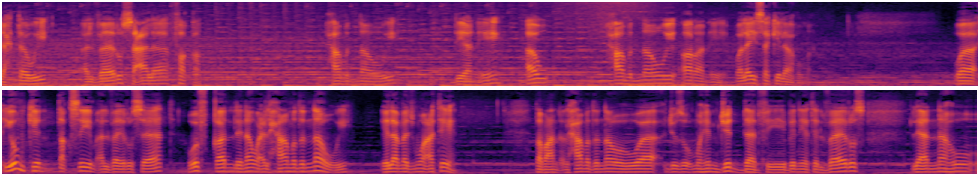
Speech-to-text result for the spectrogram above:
يحتوي الفيروس على فقط. حامض نووي DNA أو حامض نووي RNA وليس كلاهما. ويمكن تقسيم الفيروسات وفقا لنوع الحامض النووي إلى مجموعتين. طبعا الحامض النووي هو جزء مهم جدا في بنية الفيروس لأنه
